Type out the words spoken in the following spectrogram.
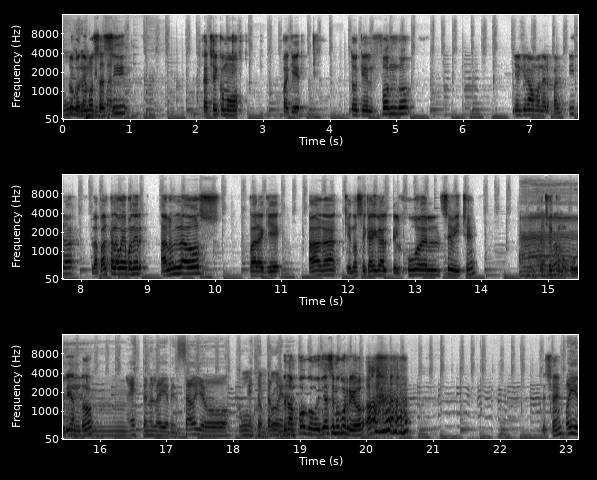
Lo ponemos así. ¿Cachai? Como para que toque el fondo. Y aquí le vamos a poner palpita. La palta la voy a poner a los lados. para que haga que no se caiga el jugo del ceviche. Ah, ¿Cachai? Como cubriendo. Mm, esta no la había pensado yo. yo tampoco, hoy día se me ocurrió. Oye,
